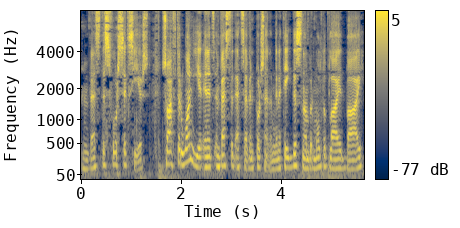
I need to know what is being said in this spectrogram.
Invest this for six years. So after one year, and it's invested at 7%, I'm going to take this number, multiply it by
